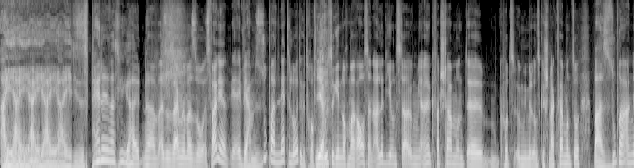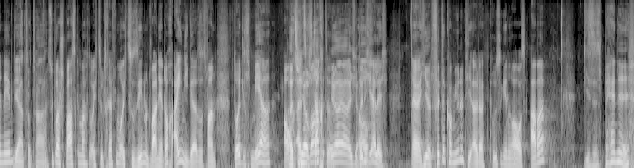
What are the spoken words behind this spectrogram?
Eieieiei, dieses Panel, was wir gehalten haben. Also sagen wir mal so, es waren ja, wir, haben super nette Leute getroffen. Ja. Grüße gehen nochmal raus an alle, die uns da irgendwie angequatscht haben und äh, kurz irgendwie mit uns geschnackt haben und so. War super angenehm. Ja, total. Hat super Spaß gemacht, euch zu treffen, euch zu sehen und waren ja doch einige. Also es waren deutlich mehr, auch als, Als ich ich, dachte. Ja, ja, ich Bin auch. ich ehrlich. Äh, hier, fitte Community, Alter. Grüße gehen raus. Aber dieses Panel.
